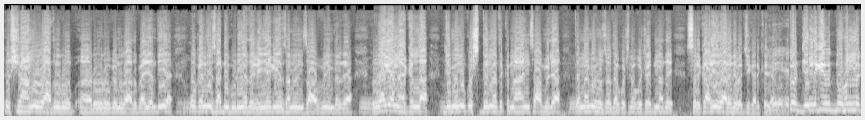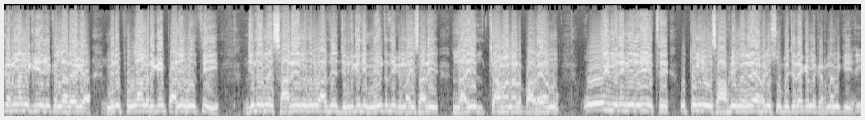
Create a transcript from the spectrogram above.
ਤੇ ਸ਼ਾਮ ਨੂੰ ਰਾਤ ਨੂੰ ਰੋ ਰੋ ਕੇ ਨੂੰ ਰਾਤ ਪੈ ਜਾਂਦੀ ਹੈ। ਉਹ ਕਹਿੰਦੀ ਸਾਡੀ ਗੁੜੀਆਂ ਤਾਂ ਗਈਆਂ ਗਈਆਂ ਸਾਨੂੰ ਇਨਸਾਫ ਵੀ ਨਹੀਂ ਮਿਲ ਰਿਹਾ। ਰਹਿ ਗਿਆ ਮੈਂ ਇਕੱਲਾ ਜੇ ਮੈਨੂੰ ਕੁਝ ਦਿਨਾਂ ਤੱਕ ਨਾ ਇਨਸਾਫ ਮਿਲਿਆ ਤਾਂ ਮੈਂ ਵੀ ਹੋ ਸਕਦਾ ਕੁਝ ਨਾ ਕੁਝ ਇਹਨਾਂ ਦੇ ਸਰਕਾਰੀ ਅਦਾਰੇ ਦੇ ਵਿੱਚ ਹੀ ਕਰਕੇ ਜਾਵਾਂਗਾ ਜ਼ਿੰਦਗੀ ਨੂੰ ਹੁਣ ਮੈਂ ਕਰਨਾ ਵੀ ਕੀ ਹੈ ਜੀ ਇਕੱਲਾ ਰਹਿ ਗਿਆ। ਮੇਰੀ ਫੁੱਲਾਂ ਵਰਗੀ ਪਾਲੀ ਹੋਈ ਸੀ ਜਿਹਦੇ ਮੈਂ ਸਾਰੇ ਮਤਲਬ ਆਪਦੀ ਜ਼ਿੰਦਗੀ ਦੀ ਮਿਹਨਤ ਦੀ ਕਮਾਈ ਸਾਰੀ ਲਾਈ ਚਾਵਾਂ ਨਾਲ ਪਾਲਿਆ ਉਹਨੂੰ। ਉਹ ਹੀ ਮੇਰੀ ਨਹੀਂ ਰਹੀ ਇੱਥੇ ਉੱਤੋਂ ਮੈਨੂੰ ਇਨਸਾਫ ਨਹੀਂ ਮਿਲ ਰਿਹਾ ਇਹੋ ਜਿਹੇ ਸੂਬੇ 'ਚ ਰਹਿ ਕੇ ਮੈਂ ਕਰਨਾ ਵੀ ਕੀ ਹੈ?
